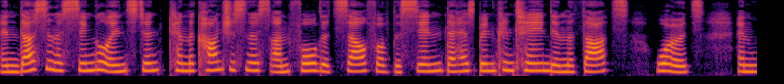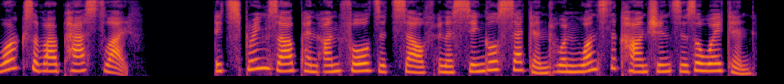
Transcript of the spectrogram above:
and thus in a single instant can the consciousness unfold itself of the sin that has been contained in the thoughts, words, and works of our past life. It springs up and unfolds itself in a single second when once the conscience is awakened,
